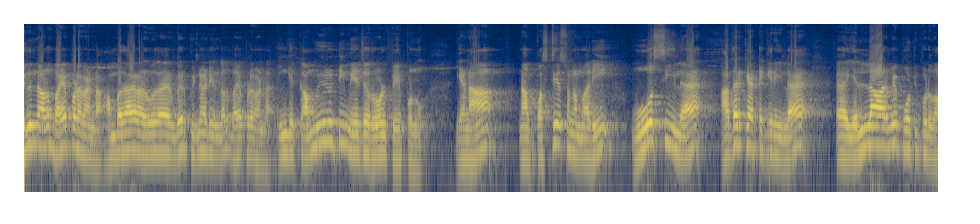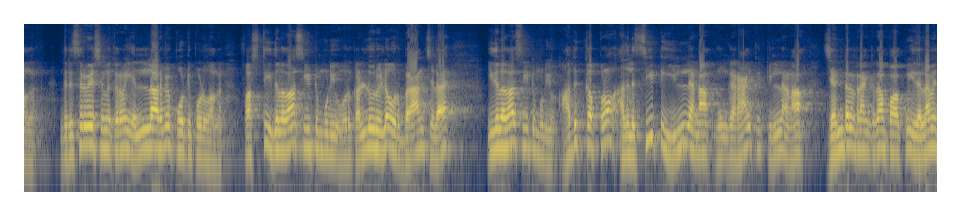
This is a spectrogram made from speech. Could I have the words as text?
இருந்தாலும் பயப்பட வேண்டாம். ஐம்பதாயிரம் அறுபதாயிரம் பேர் பின்னாடி இருந்தாலும் பயப்பட வேண்டாம். இங்கே கம்யூனிட்டி மேஜர் ரோல் பே பண்ணும். ஏன்னா நான் ஃபஸ்ட்டே சொன்ன மாதிரி ஓசியில் அதர் கேட்டகரியில் எல்லாருமே போட்டி போடுவாங்க. இந்த ரிசர்வேஷன் இருக்கிறவங்க எல்லாருமே போட்டி போடுவாங்க. ஃபஸ்ட்டு இதில் தான் சீட்டு முடியும். ஒரு கல்லூரியில் ஒரு பிரான்ச்சில் இதில் தான் சீட்டு முடியும். அதுக்கப்புறம் அதில் சீட்டு இல்லைனா உங்கள் ரேங்க்குக்கு இல்லைனா ஜென்ரல் ரேங்க் தான் பார்க்கும். இது எல்லாமே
